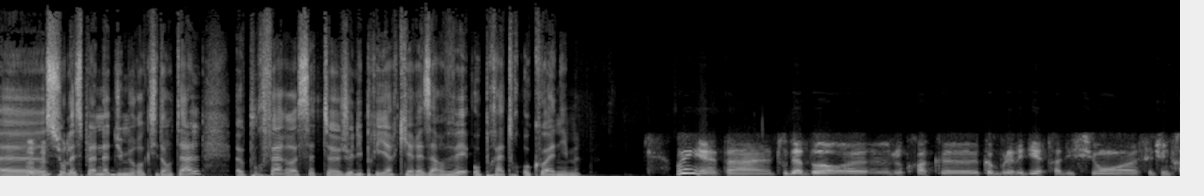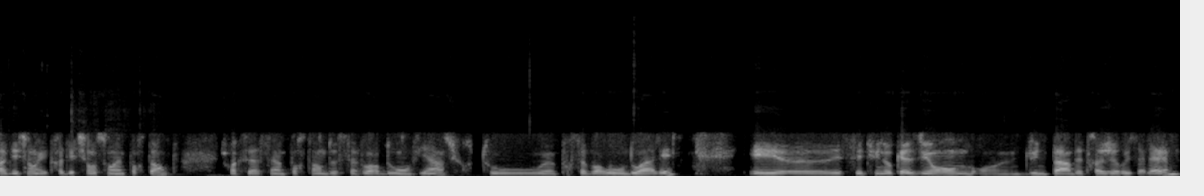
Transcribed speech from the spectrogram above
euh, mhm. sur l'esplanade du mur occidental euh, pour faire euh, cette jolie prière qui est réservée aux prêtres, aux Kohanim. Oui, ben, tout d'abord, je crois que, comme vous l'avez dit, la tradition, c'est une tradition et les traditions sont importantes. Je crois que c'est assez important de savoir d'où on vient, surtout pour savoir où on doit aller. Et c'est une occasion, d'une part, d'être à Jérusalem,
